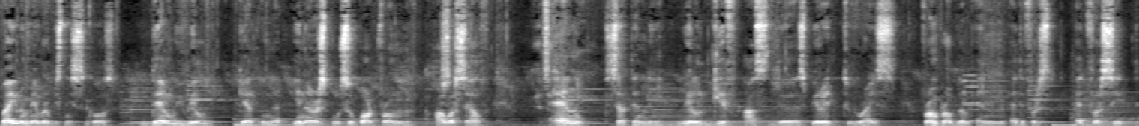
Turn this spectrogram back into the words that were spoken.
By remember business goals, then we will get inner, support from ourselves and certainly will give us the spirit to rise from problem and adverse, adversity.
